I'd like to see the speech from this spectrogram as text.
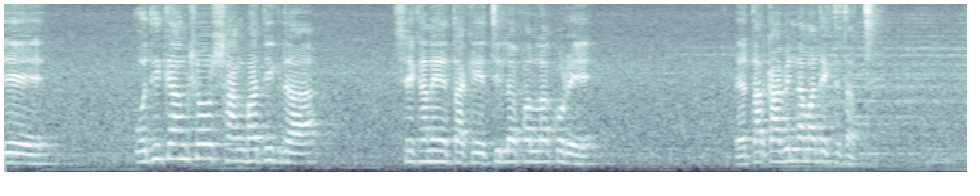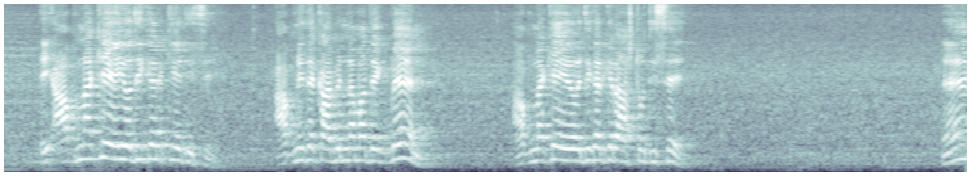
যে অধিকাংশ সাংবাদিকরা সেখানে তাকে চিল্লাফাল্লা করে তার কাবিননামা দেখতে চাচ্ছে। এই আপনাকে এই অধিকার কে দিছে? আপনি যে কাবিননামা দেখবেন, আপনাকে এই অধিকার কি রাষ্ট্র দিছে? হ্যাঁ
